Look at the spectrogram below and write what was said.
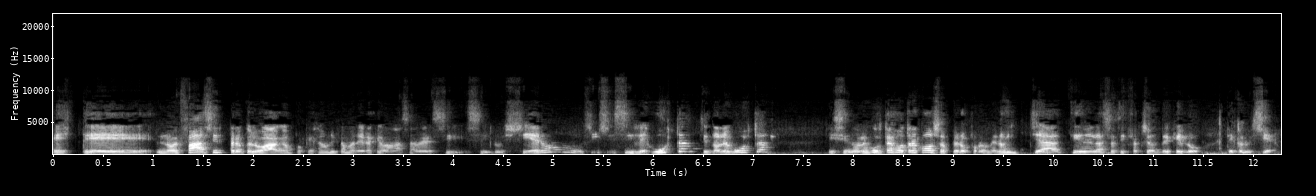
Este, no es fácil, pero que lo hagan porque es la única manera que van a saber si, si lo hicieron, si, si- les gusta, si no les gusta, y si no les gusta es otra cosa, pero por lo menos ya tienen la satisfacción de que lo, de que lo hicieron.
